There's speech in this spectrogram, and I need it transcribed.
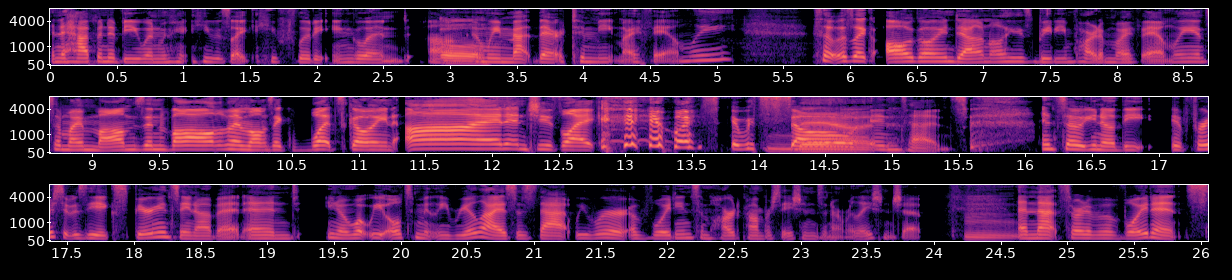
and it happened to be when we, he was like he flew to england um, Oh. and we met there to meet my family so it was like all going down while he's meeting part of my family. And so my mom's involved. My mom's like, what's going on? And she's like, it was, it was so Man. intense. And so, you know, the, at first it was the experiencing of it. And, you know, what we ultimately realized is that we were avoiding some hard conversations in our relationship. Hmm. And that sort of avoidance,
